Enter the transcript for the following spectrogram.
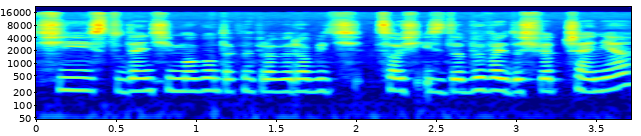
ci studenci mogą tak naprawdę robić coś i zdobywać doświadczenie,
